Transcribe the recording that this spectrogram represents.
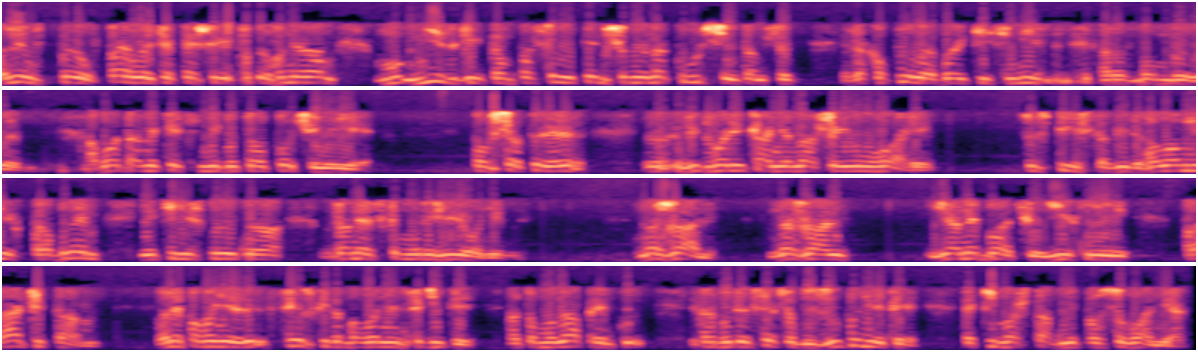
Вони вп- вперлися те, що вони нам мізки там пасують тим, що вони на Курщині там щось захопили, або якийсь міст розбомбили, або там якесь нібито оточення є. То все це е, відволікання нашої уваги суспільства від головних проблем, які існують на Донецькому регіоні. На жаль, на жаль, я не бачу їхньої праці там. Вони повинні сирські там повинні сидіти на тому напрямку і зробити все, щоб зупинити такі масштабні просування.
